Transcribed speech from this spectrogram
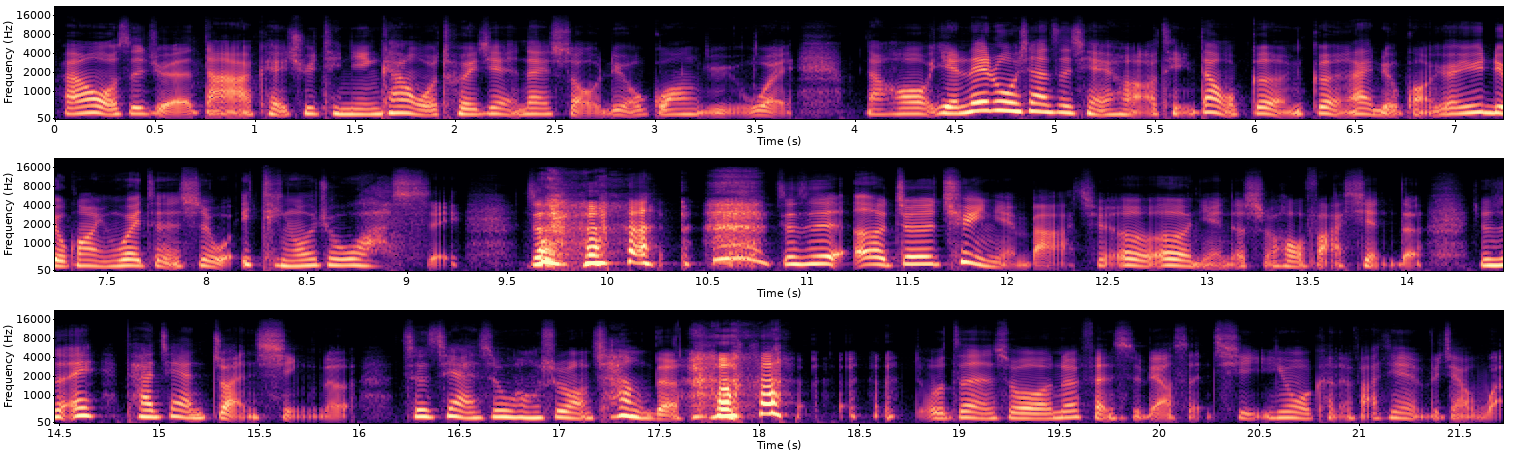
反正我是觉得大家可以去听听看我推荐的那首《流光雨味》，然后眼泪落下之前也很好听，但我个人更爱《流光余味》，因为《流光雨味》真的是我一听我就哇塞，就。就是二，就是去年吧，去二二年的时候发现的，就是哎，他竟然转型了，这竟然是王书荣唱的，我只能说那粉丝比较生气，因为我可能发现的比较晚，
